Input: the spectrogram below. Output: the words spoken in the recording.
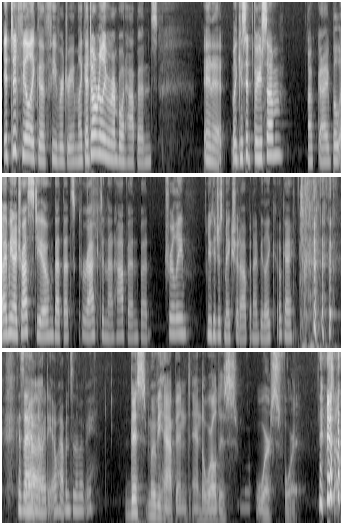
It did feel like a fever dream. Like I don't really remember what happens in it. Like you said, threesome. Okay, I, I mean, I trust you that that's correct and that happened, but truly, You could just make shit up, and I'd be like, okay, because I have no idea what happens in the movie. This movie happened, and the world is worse for it. So,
